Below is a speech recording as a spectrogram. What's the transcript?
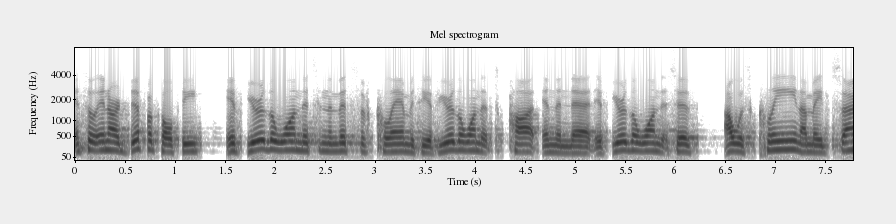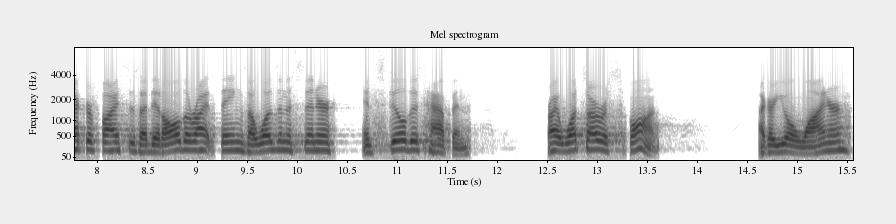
And so in our difficulty, if you're the one that's in the midst of calamity, if you're the one that's caught in the net, if you're the one that says, I was clean, I made sacrifices, I did all the right things, I wasn't a sinner, and still this happened, right? What's our response? Like, are you a whiner?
